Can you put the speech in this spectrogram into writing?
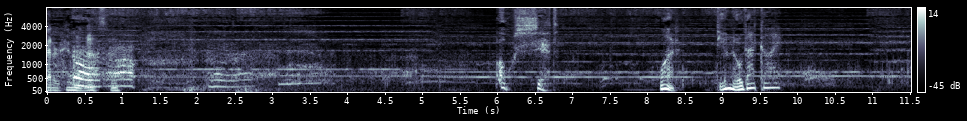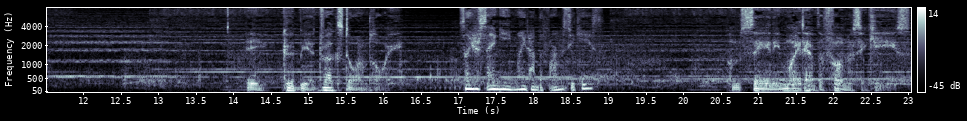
Better him than us, huh? Oh, shit. What? Do you know that guy? He could be a drugstore employee. So you're saying he might have the pharmacy keys? I'm saying he might have the pharmacy keys.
